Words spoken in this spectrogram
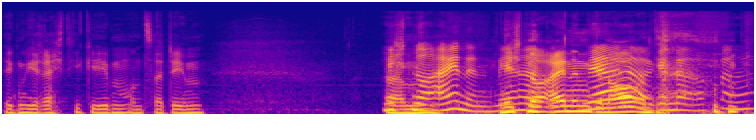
irgendwie recht gegeben und seitdem nicht ähm, nur einen, mehrere. Nicht nur einen, ja, genau. genau.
